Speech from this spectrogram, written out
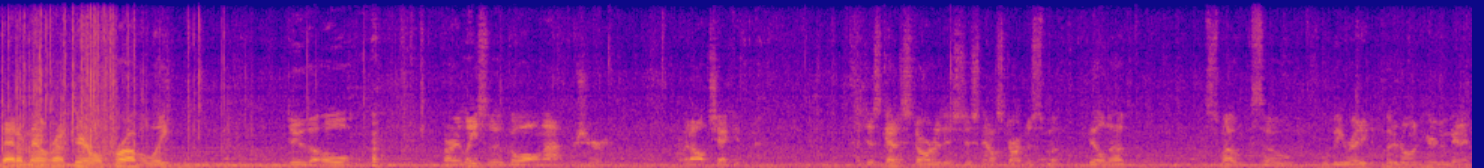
That amount right there will probably do the whole, or at least it'll go all night for sure. But I'll check it. I just got it started. It's just now starting to build up smoke, so we'll be ready to put it on here in a minute.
